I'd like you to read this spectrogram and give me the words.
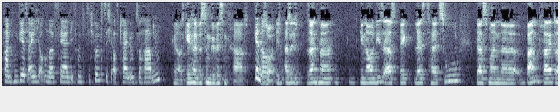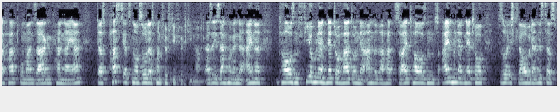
fanden wir es eigentlich auch immer fair, die 50-50-Aufteilung zu haben. Genau, es geht halt bis zu einem gewissen Grad. Genau. So, ich, also ich sag mal, genau dieser Aspekt lässt halt zu, dass man eine Bandbreite hat, wo man sagen kann, naja, das passt jetzt noch so, dass man 50-50 macht. Also ich sag mal, wenn der eine 1400 netto hat und der andere hat 2100 netto, so ich glaube, dann ist das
